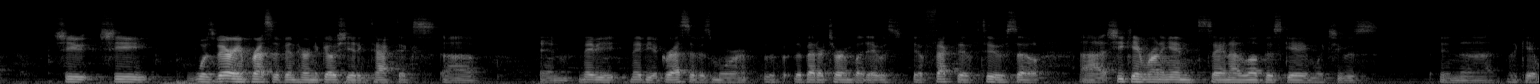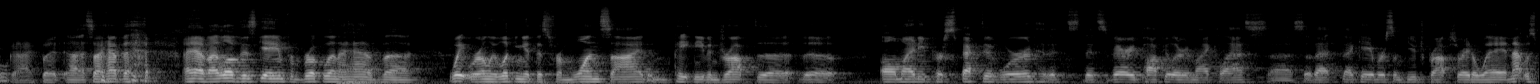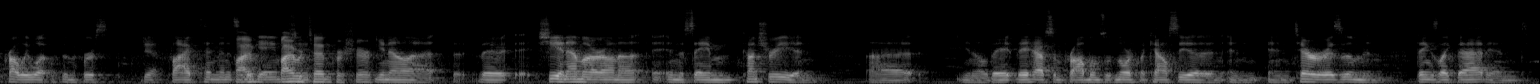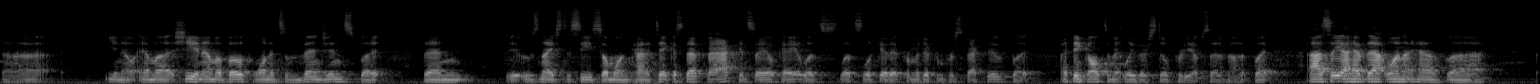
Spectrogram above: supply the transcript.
she she was very impressive in her negotiating tactics. Uh, and maybe maybe aggressive is more the, the, better term, but it was effective too. So uh, she came running in saying, "I love this game," like she was in the cable guy. But uh, so I have that. I have I love this game from Brooklyn. I have uh, wait. We're only looking at this from one side, and Peyton even dropped the the almighty perspective word. That's that's very popular in my class. Uh, so that that gave her some huge props right away, and that was probably what within the first. Yeah, five ten minutes five, of the game. Five she, or ten for sure. You know, uh, she and Emma are on a in the same country, and uh, you know they, they have some problems with North Macalcia and, and, and terrorism and things like that. And uh, you know Emma, she and Emma both wanted some vengeance, but then it was nice to see someone kind of take a step back and say, okay, let's let's look at it from a different perspective. But I think ultimately they're still pretty upset about it. But uh, so yeah, I have that one. I have.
